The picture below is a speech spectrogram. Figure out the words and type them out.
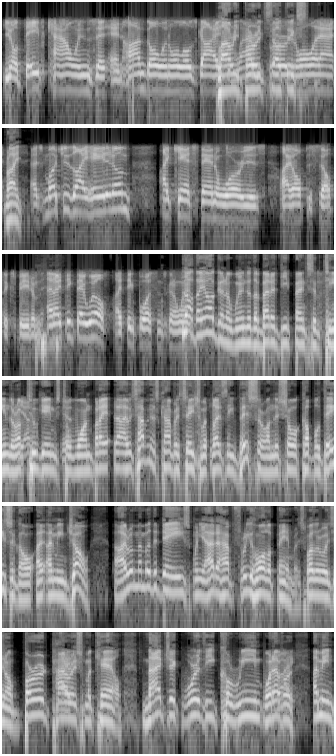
you know Dave Cowens and, and Hondo and all those guys, Larry, Larry Bird, Bird Celtics, and all of that. Right. As much as I hated them, I can't stand the Warriors. I hope the Celtics beat them, and I think they will. I think Boston's going to win. No, they are going to win. They're the better defensive team. They're up yep. two games to one. But I, I was having this conversation with Lesley Visser on the show a couple of days ago. I, I mean, Joe, I remember the days when you had to have three Hall of Famers, whether it was, you know, Bird, Parish, right. McHale, Magic, Worthy, Kareem, whatever. Right. I mean,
